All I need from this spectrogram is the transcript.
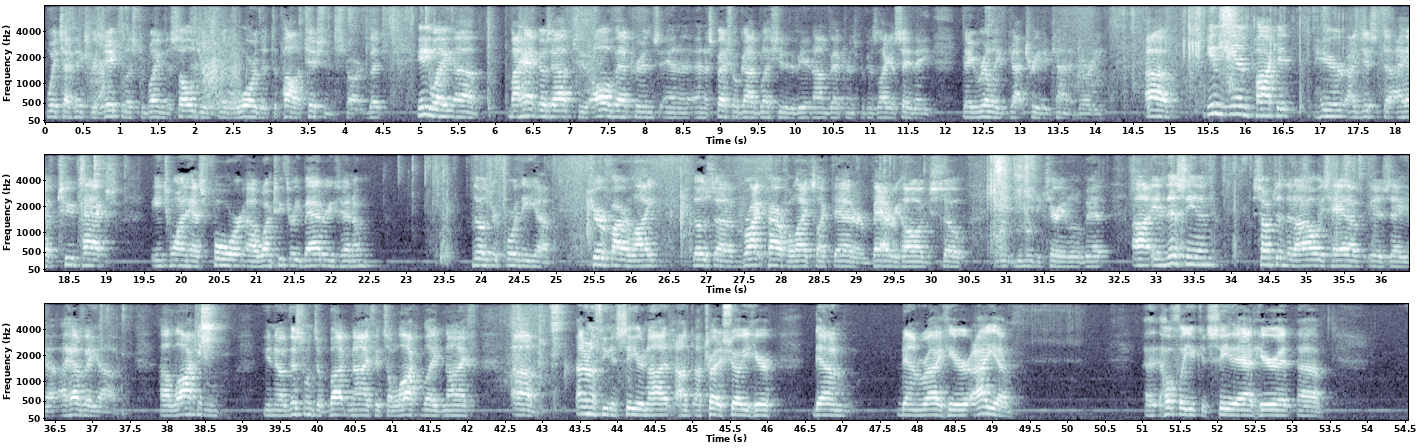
which I think is ridiculous to blame the soldiers for the war that the politicians start. But anyway, uh, my hat goes out to all veterans and a, and a special God bless you to the Vietnam veterans because, like I say, they they really got treated kind of dirty. Uh, in the end pocket here, I just uh, I have two packs. Each one has four uh, one, two, three batteries in them. Those are for the uh, Surefire light those uh, bright, powerful lights like that are battery hogs, so you, you need to carry a little bit. Uh, in this end, something that I always have is a uh, I have a, uh, a, locking, you know, this one's a buck knife. It's a lock blade knife. Um, I don't know if you can see or not. I'll, I'll, try to show you here, down, down right here. I uh, uh, hopefully you can see that here at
